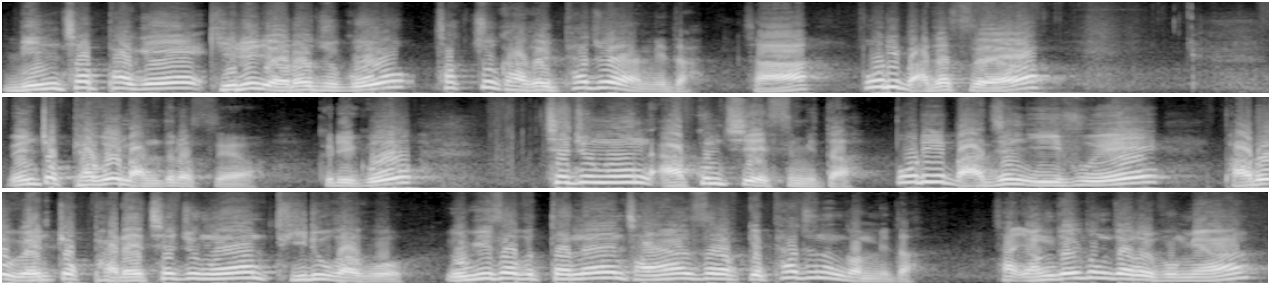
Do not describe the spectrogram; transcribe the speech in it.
민첩하게 길을 열어주고 척추각을 펴줘야 합니다. 자, 볼이 맞았어요. 왼쪽 벽을 만들었어요. 그리고 체중은 앞꿈치에 있습니다. 볼이 맞은 이후에 바로 왼쪽 발의 체중은 뒤로 가고 여기서부터는 자연스럽게 펴주는 겁니다. 자, 연결 동작을 보면 자,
